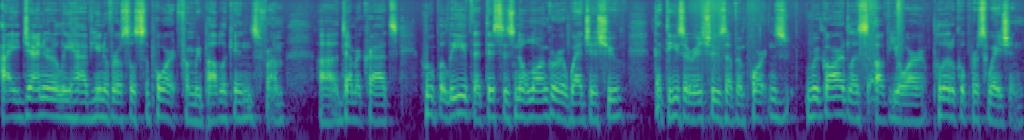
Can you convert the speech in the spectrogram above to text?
I generally have universal support from Republicans, from uh, Democrats, who believe that this is no longer a wedge issue, that these are issues of importance regardless of your political persuasion.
